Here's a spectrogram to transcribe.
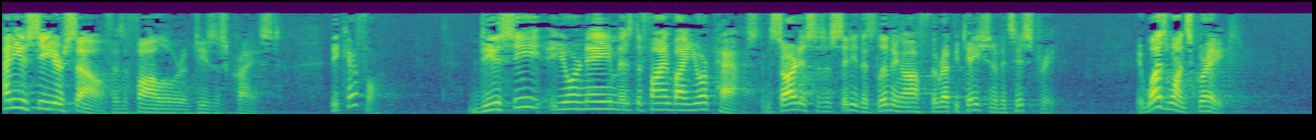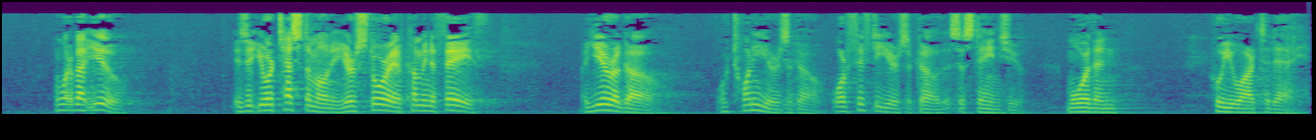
How do you see yourself as a follower of Jesus Christ? Be careful. Do you see your name as defined by your past? And Sardis is a city that's living off the reputation of its history. It was once great. And what about you? Is it your testimony, your story of coming to faith a year ago, or 20 years ago, or 50 years ago that sustains you more than who you are today?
